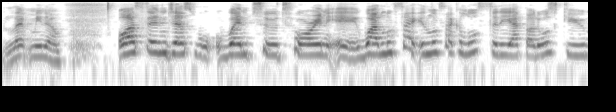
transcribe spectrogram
let me know. Austin just went to touring eh, a, what looks like it looks like a little city. I thought it was cute.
